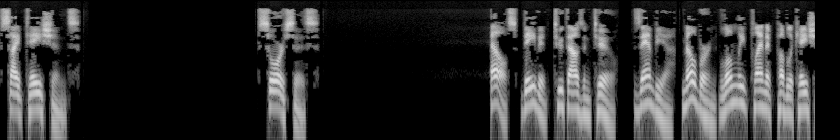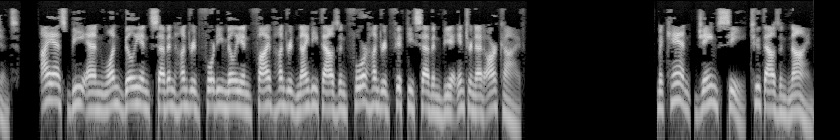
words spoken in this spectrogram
Citations Sources Else, David 2002. Zambia. Melbourne, Lonely Planet Publications. ISBN 1740590457 via Internet Archive. McCann, James C. 2009.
